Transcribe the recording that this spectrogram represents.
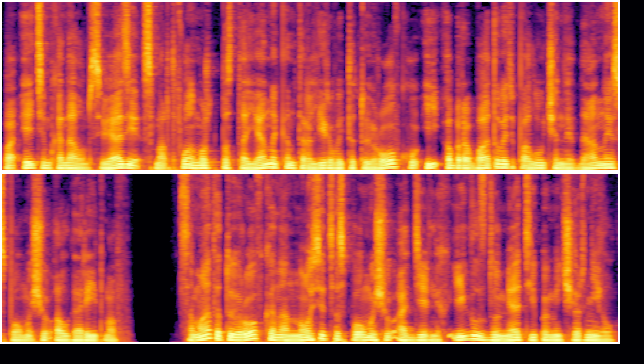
По этим каналам связи смартфон может постоянно контролировать татуировку и обрабатывать полученные данные с помощью алгоритмов. Сама татуировка наносится с помощью отдельных игл с двумя типами чернил.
